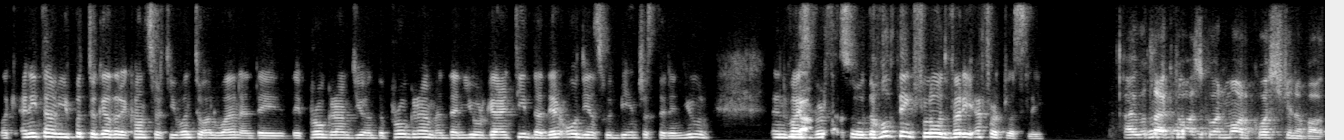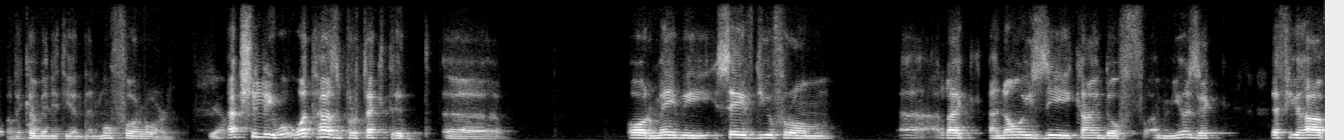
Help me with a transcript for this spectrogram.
like anytime you put together a concert, you went to Alwan and they they programmed you on the program, and then you were guaranteed that their audience would be interested in you, and vice yeah. versa. So the whole thing flowed very effortlessly. I would like to ask one more question about the community and then move forward. Yeah. Actually, what has protected uh, or maybe saved you from uh, like a noisy kind of music if you have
